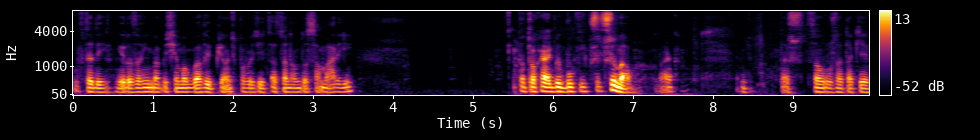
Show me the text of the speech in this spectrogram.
bo wtedy Jerozolima by się mogła wypiąć, powiedzieć, a co nam do Samarii. To trochę jakby Bóg ich przytrzymał, tak? Też są różne takie,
